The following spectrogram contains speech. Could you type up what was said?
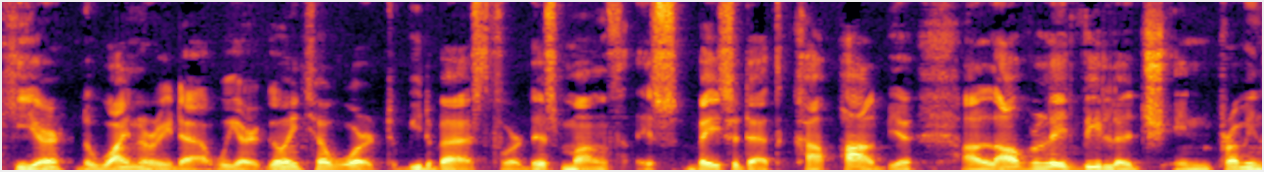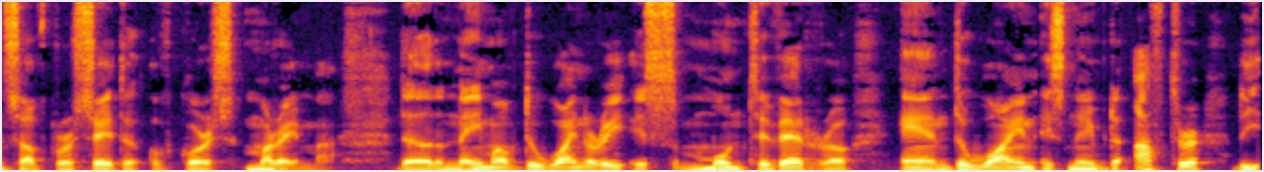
Here, the winery that we are going to award to be the best for this month is based at Capalbio, a lovely village village in province of Grosseto, of course, Maremma. The, name of the winery is Monteverro and the wine is named after the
